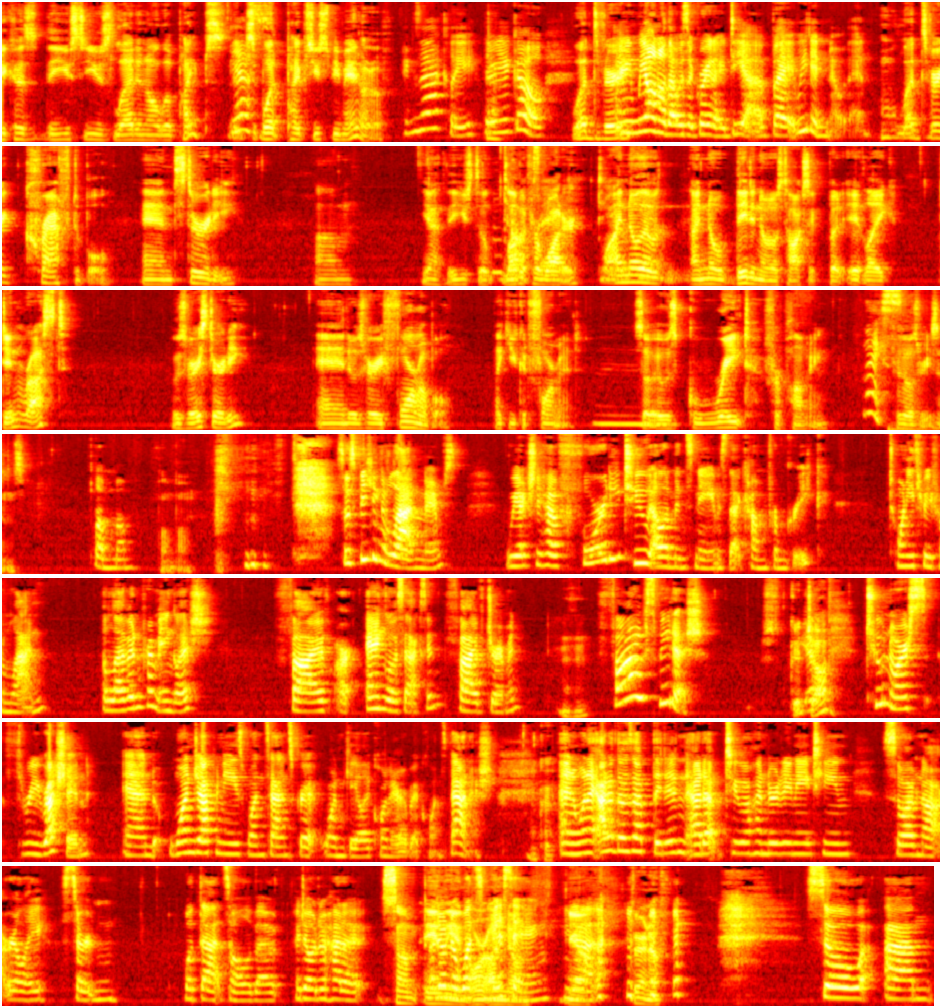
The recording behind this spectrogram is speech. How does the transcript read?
Because they used to use lead in all the pipes. Yes. It's what pipes used to be made out of. Exactly. There Yeah. you go. Lead's very. I mean, we all know that was a great idea, but we didn't know then. well, lead's very craftable and sturdy. Um, yeah, they used to love it for water. too, Well, I know that was, I know they didn't know it was toxic, but it like didn't rust. It was very sturdy, and it was very formable. Like you could form it, so it was great for plumbing Nice. for those reasons. Plum bum. Bum. So speaking of Latin names, we actually have 42 elements names that come from Greek, 23 from Latin, 11 from English, 5 are Anglo-Saxon, 5 German, Mhm. 5 Swedish, Good Yep. job. 2 Norse, 3 Russian, and 1 Japanese, 1 Sanskrit, 1 Gaelic, 1 Arabic, 1 Spanish. Okay. And when I added those up, they didn't add up to 118, so I'm not really certain what that's all about. I don't know how to Some I don't know what's or unknown. missing. Yeah. Yeah. Fair enough. So um,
